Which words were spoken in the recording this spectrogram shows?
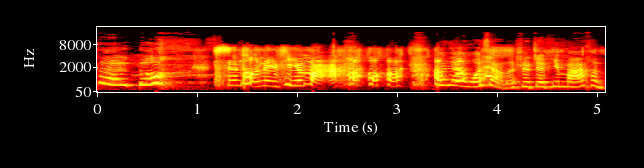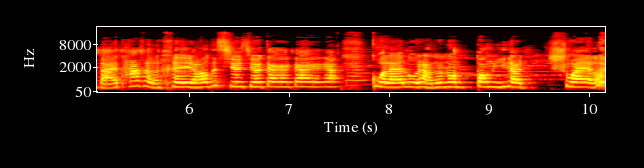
太逗，心疼这匹马。关键我想的是，这匹马很白，它很黑，然后它骑着骑着嘎嘎嘎嘎嘎过来，路上都能嘣一下摔了。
